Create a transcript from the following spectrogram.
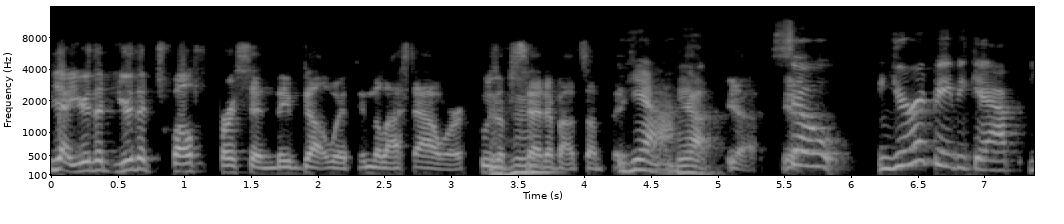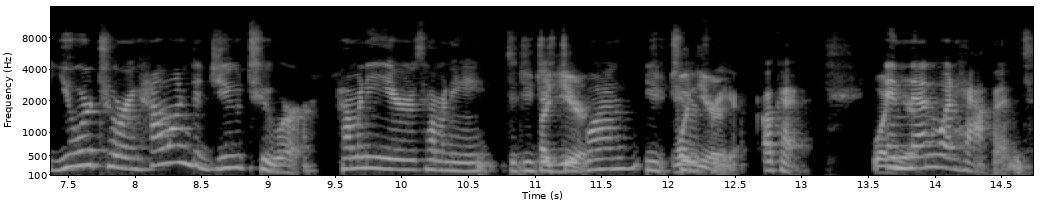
Yeah, you're the you're the twelfth person they've dealt with in the last hour who's Mhm. upset about something. Yeah. yeah. Yeah. yeah. So you're at Baby Gap. You were touring. How long did you tour? How many years? How many did you just do one? You One toured for a year. year. Okay. One and year. then what happened?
